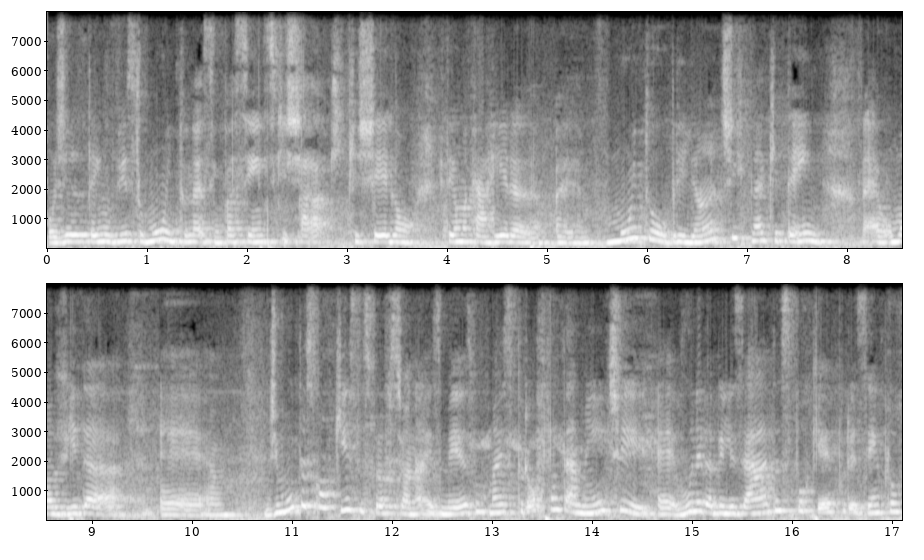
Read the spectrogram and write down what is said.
Hoje eu tenho visto muito, né, assim, pacientes que, que chegam, que têm uma carreira é, muito brilhante, né, que tem né, uma vida é, de muitas conquistas profissionais mesmo, mas profundamente é, vulnerabilizadas porque, por exemplo,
